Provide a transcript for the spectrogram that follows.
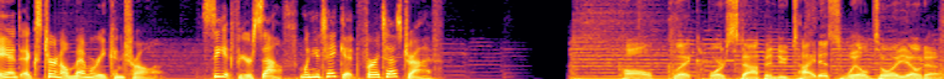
and external memory control. See it for yourself when you take it for a test drive. Call, click, or stop into Titus Will Toyota.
